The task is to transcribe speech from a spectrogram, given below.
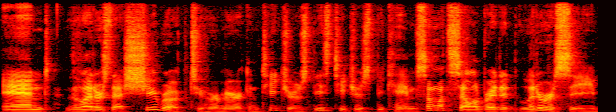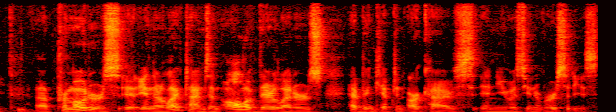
and the letters that she wrote to her American teachers, these teachers became somewhat celebrated literacy uh, promoters in their lifetimes, and all of their letters have been kept in archives in U.S. universities.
